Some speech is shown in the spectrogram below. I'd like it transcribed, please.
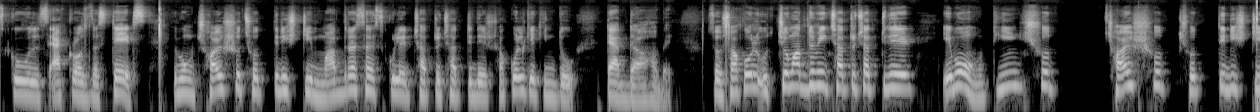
schools across the states এবং ছয়শো ছত্রিশটি মাদ্রাসা স্কুলের ছাত্রছাত্রীদের সকলকে কিন্তু ট্যাব দেওয়া হবে। সো সকল উচ্চ মাধ্যমিক ছাত্রছাত্রীদের এবং তিনশো, ছয়শো ছত্রিশটি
